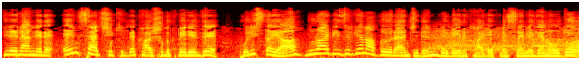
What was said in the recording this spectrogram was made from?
Direnenlere en sert şekilde karşılık verildi. Polis dayağı Nuray Bezirgen adlı öğrencinin bebeğini kaybetmesine neden oldu.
